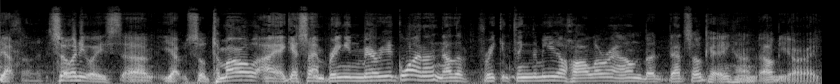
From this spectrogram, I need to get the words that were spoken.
Yeah. Excellent. So, anyways, uh, yeah. So tomorrow, I, I guess I'm bringing Mary Iguana. Another freaking thing to me to haul around, but that's okay. I'll, I'll be all right.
